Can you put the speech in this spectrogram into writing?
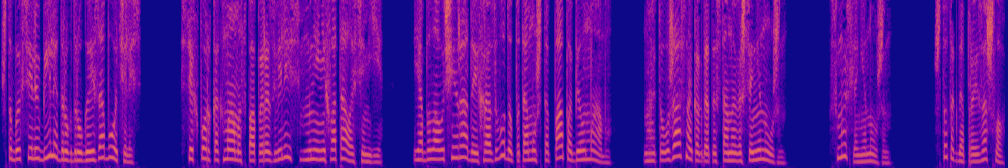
чтобы все любили друг друга и заботились. С тех пор, как мама с папой развелись, мне не хватало семьи. Я была очень рада их разводу, потому что папа бил маму. Но это ужасно, когда ты становишься не нужен. В смысле не нужен? Что тогда произошло?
